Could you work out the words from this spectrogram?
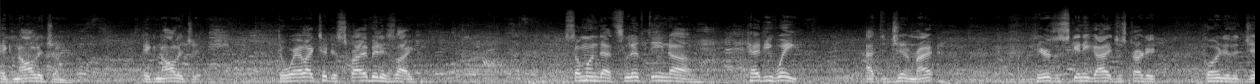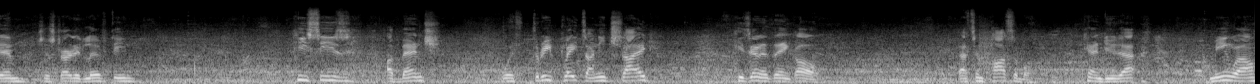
Acknowledge Him. Acknowledge it. The way I like to describe it is like someone that's lifting a heavy weight at the gym, right? Here's a skinny guy just started going to the gym, just started lifting. He sees a bench with three plates on each side. He's gonna think, oh, that's impossible. Can't do that. Meanwhile,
